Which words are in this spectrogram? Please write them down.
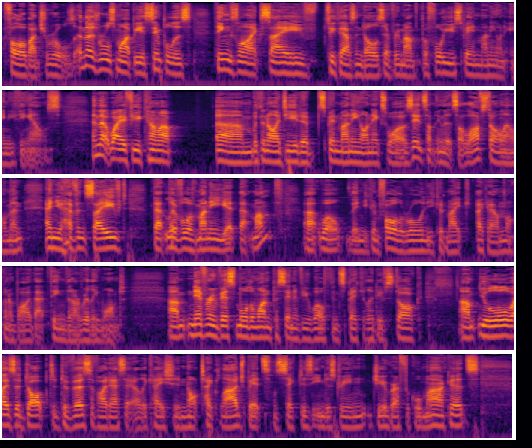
follow a bunch of rules. And those rules might be as simple as things like save $2,000 every month before you spend money on anything else. And that way, if you come up um, with an idea to spend money on X, Y, or Z, something that's a lifestyle element, and you haven't saved that level of money yet that month, uh, well, then you can follow the rule and you can make, okay, I'm not going to buy that thing that I really want. Um, never invest more than 1% of your wealth in speculative stock. Um, you'll always adopt a diversified asset allocation, not take large bets on sectors, industry, and geographical markets.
